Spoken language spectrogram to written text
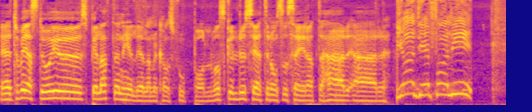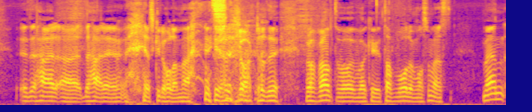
Eh, Tobias, du har ju spelat en hel del amerikansk fotboll. Vad skulle du säga till de som säger att det här är... Ja, det är farligt! Eh, Det här är, det här är, jag skulle hålla med helt klart. Och det, framförallt var, man kan ju tappa bollen vad som helst. Men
